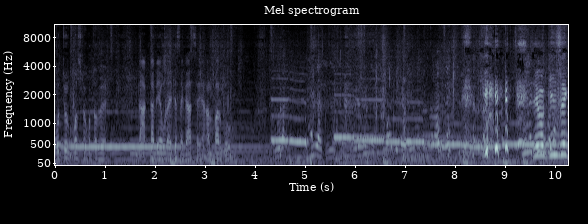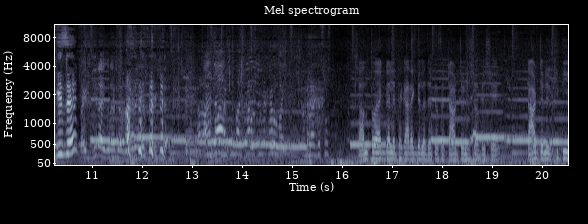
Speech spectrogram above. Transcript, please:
প্রচুর কষ্ট করতেছে। ধাক্কা দিয়ে উড়াইতেছে গাছে আম পারব। কিসে কিসে? শান্ত এক ডালে থেকে আরেক ডালে যাইতেছে টার্জন হিসাবে সে টার্জনের খ্যাতি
